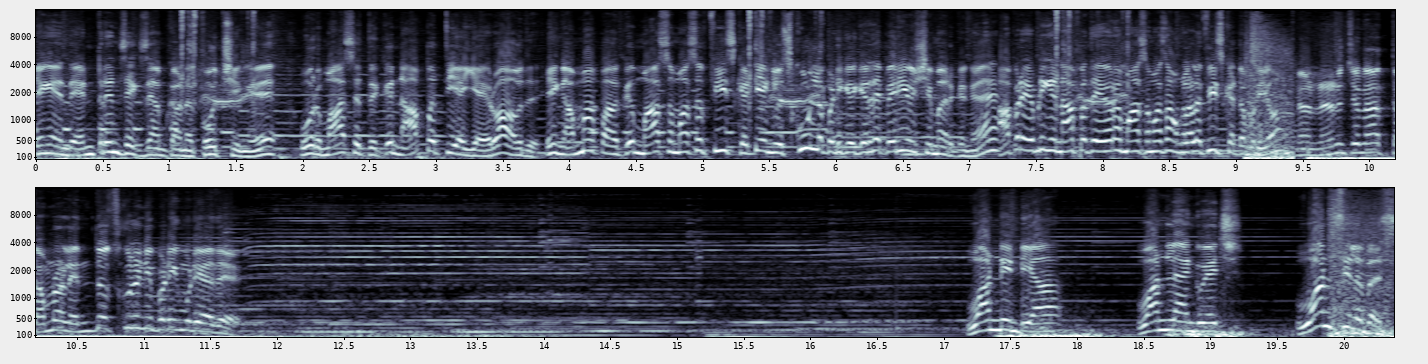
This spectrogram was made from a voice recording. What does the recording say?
ஏங்க இந்த என்ட்ரன்ஸ் எக்ஸாம்க்கான கோச்சிங் ஒரு மாசத்துக்கு நாற்பத்தி ஐயாயிரம் ரூபாய் ஆகுது. எங்க அம்மா அப்பாவுக்கு மாசம் மாசம் ஃபீஸ் கட்டி எங்களை ஸ்கூல்ல படிக்க வைக்கிறதே பெரிய விஷயமா இருக்குங்க. அப்புறம் எப்படிங்க நாற்பத்தாயிரம் மாசம் மாசம் அவங்களால ஃபீஸ் கட்ட முடியும்? நான் நினைச்சேன்னா தமிழ்நாடு எந்த ஸ்கூல்ல நீ படிக்க முடியாது. One India one language one syllabus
